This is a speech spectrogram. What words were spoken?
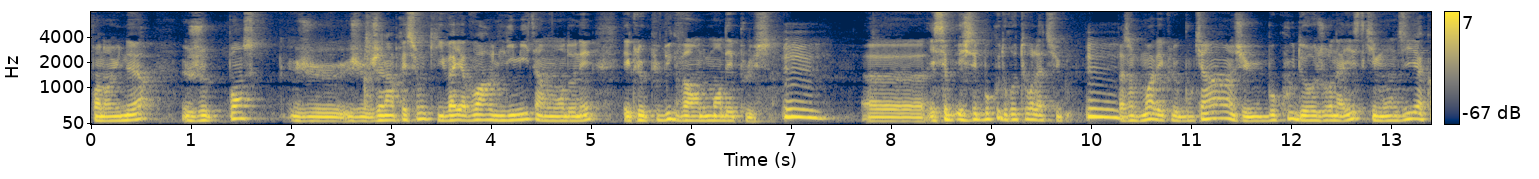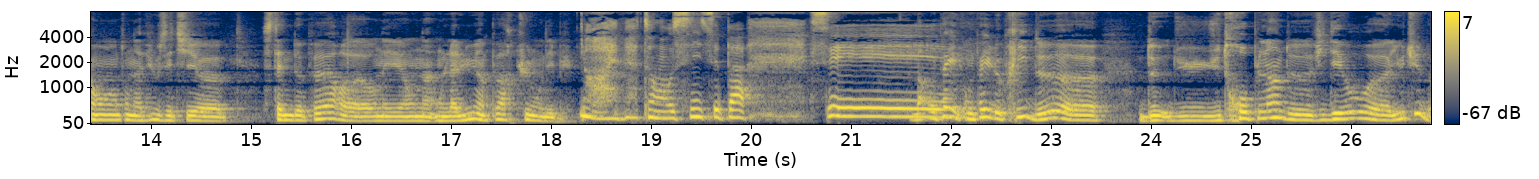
pendant une heure, je pense, j'ai l'impression qu'il va y avoir une limite à un moment donné et que le public va en demander plus. Hmm, Euh, et j'ai beaucoup de retours là-dessus. hmm. Par exemple, moi, avec le bouquin, j'ai eu beaucoup de journalistes qui m'ont dit ah, quand on a vu que vous étiez euh, stand-upper, euh, on, est- on, a- on l'a lu un peu à reculons au début. Ouais, mais attends, aussi, c'est pas. C'est. Bah, on, paye, on paye le prix de, euh, de- du, du trop-plein de vidéos YouTube.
